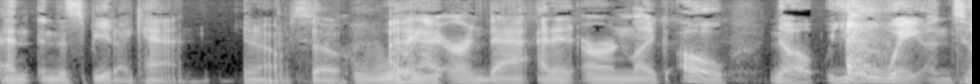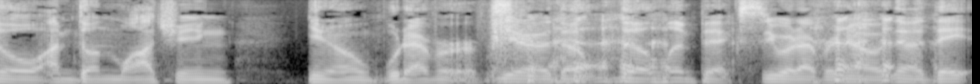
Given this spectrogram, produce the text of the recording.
and, in the speed I can. You know, so I think I earned that. I didn't earn like, oh no, you'll wait until I'm done watching. You know, whatever. You know, the, the Olympics or whatever. No, no, they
